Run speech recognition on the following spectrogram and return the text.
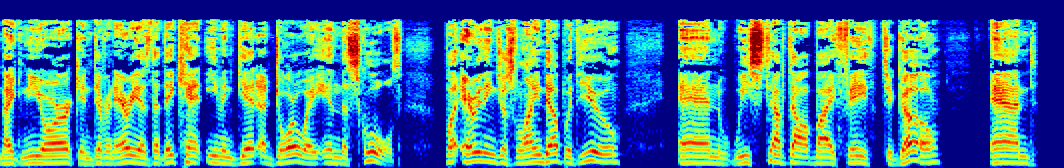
like New York and different areas that they can't even get a doorway in the schools, but everything just lined up with you, and we stepped out by faith to go, and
